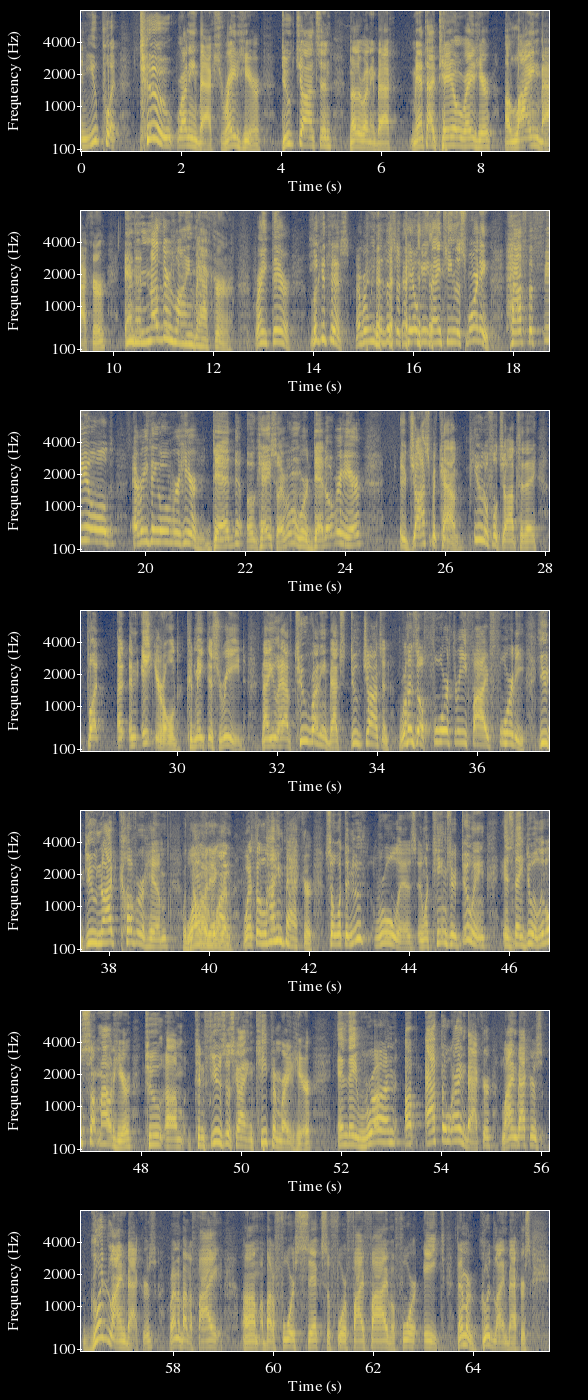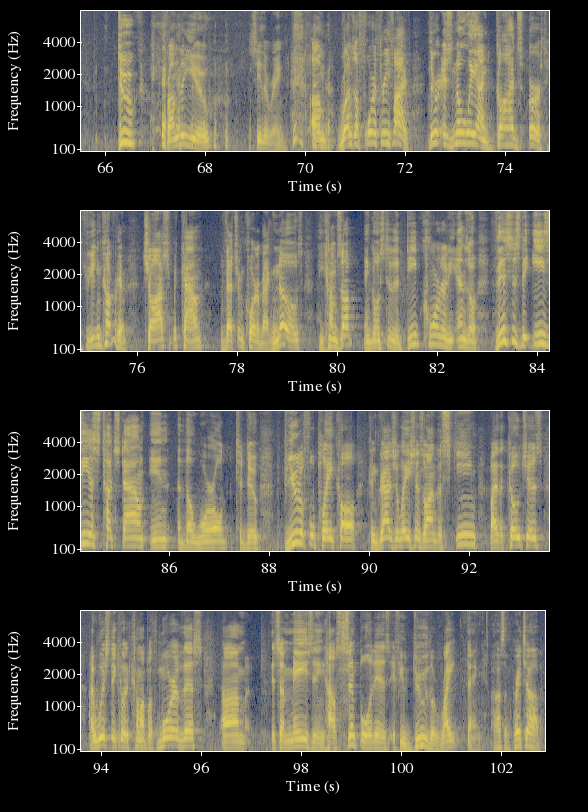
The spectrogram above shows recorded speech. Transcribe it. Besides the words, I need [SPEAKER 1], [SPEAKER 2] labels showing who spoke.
[SPEAKER 1] and you put two running backs right here, Duke Johnson, another running back, Manti Te'o right here, a linebacker, and another linebacker right there. Look at this. Remember we did this at Tailgate 19 this morning. Half the field, everything over here, dead. Okay, so everyone, we're dead over here. Uh, Josh McCown, beautiful job today, but a, an eight-year-old could make this read. Now you have two running backs. Duke Johnson runs a 4.35 You do not cover him
[SPEAKER 2] with
[SPEAKER 1] one on one with a linebacker. So what the new rule is, and what teams are doing, is they do a little something out here to um, confuse this guy and keep him right here. And they run up at the linebacker. Linebackers, good linebackers, run about a five, um, about a four six, a four five five, a four eight. Them are good linebackers. Duke from the U, see the ring, um, runs a four three five. There is no way on God's earth you can cover him. Josh McCown, veteran quarterback, knows he comes up and goes to the deep corner of the end zone. This is the easiest touchdown in the world to do. Beautiful play call. Congratulations on the scheme by the coaches. I wish they could have come up with more of this. Um, it's amazing how simple it is if you do the right thing.
[SPEAKER 2] Awesome. Great job.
